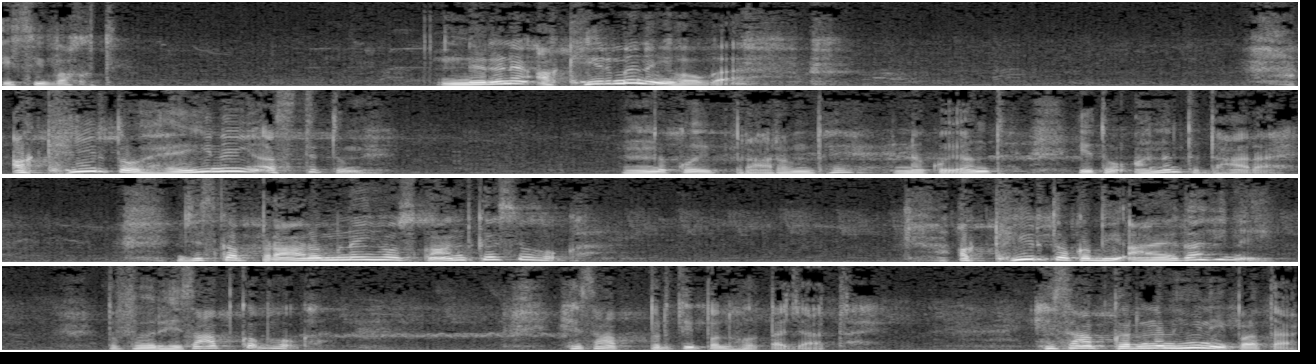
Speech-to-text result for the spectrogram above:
इसी वक्त निर्णय आखिर में नहीं होगा। आखिर तो है ही नहीं अस्तित्व में। न कोई प्रारंभ है, न कोई अंत है। ये तो अनंत धारा है। जिसका प्रारंभ नहीं है, उसका अंत कैसे होगा? अखीर तो कभी आएगा ही नहीं तो फिर हिसाब कब होगा? हिसाब प्रतिपल होता जाता है। हिसाब करना ही नहीं पड़ता।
